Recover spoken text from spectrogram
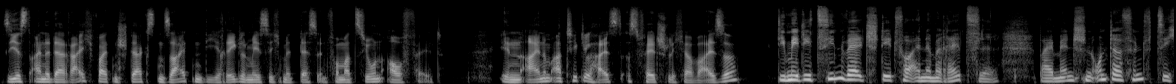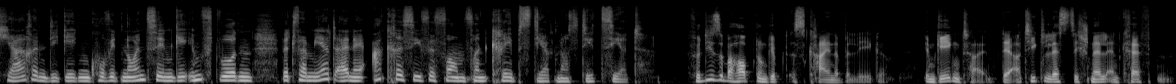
Sie ist eine der reichweitenstärksten Seiten, die regelmäßig mit Desinformation auffällt. In einem Artikel heißt es fälschlicherweise, die Medizinwelt steht vor einem Rätsel. Bei Menschen unter 50 Jahren, die gegen Covid-19 geimpft wurden, wird vermehrt eine aggressive Form von Krebs diagnostiziert. Für diese Behauptung gibt es keine Belege. Im Gegenteil, der Artikel lässt sich schnell entkräften.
